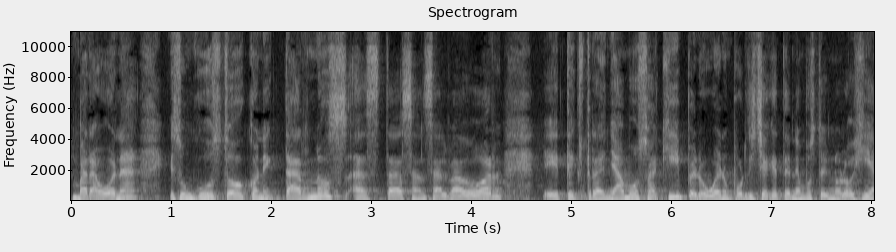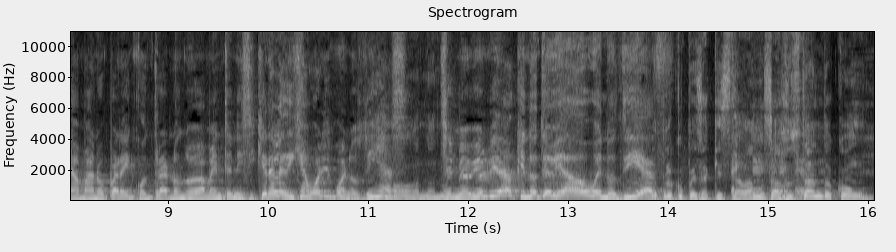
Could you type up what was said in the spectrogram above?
Barahona, es un gusto conectarnos hasta San Salvador. Eh, te extrañamos aquí, pero bueno, por dicha que tenemos tecnología a para encontrarnos nuevamente. Ni siquiera le dije a Boris buenos días. Se me había olvidado que no te había dado buenos días. No te preocupes, aquí estábamos ajustando con,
